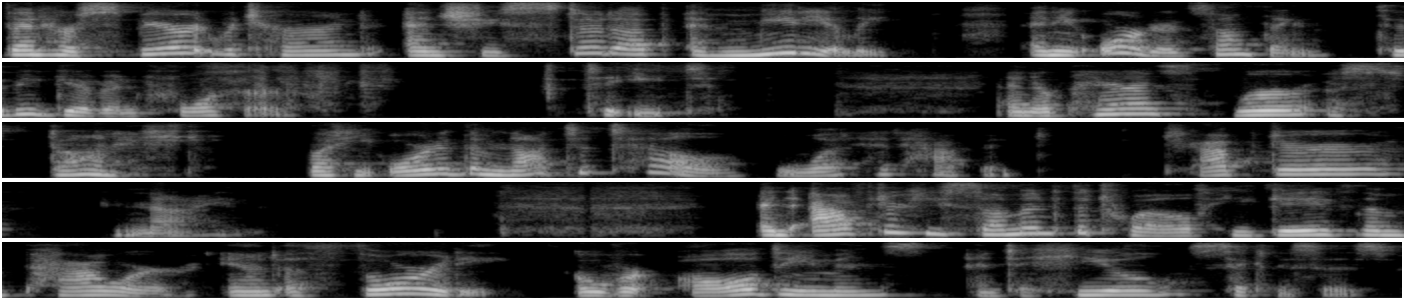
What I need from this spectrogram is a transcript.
Then her spirit returned, and she stood up immediately, and he ordered something to be given for her to eat. And her parents were astonished, but he ordered them not to tell what had happened. Chapter 9. And after he summoned the twelve, he gave them power and authority over all demons and to heal sicknesses.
